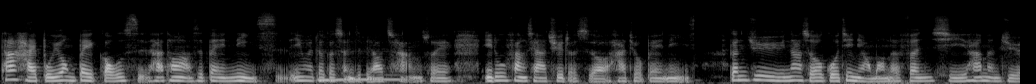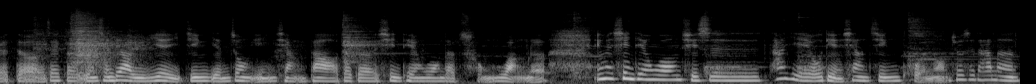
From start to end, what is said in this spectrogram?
它还不用被勾死，它通常是被溺死，因为这个绳子比较长，所以一路放下去的时候，它就被溺死。根据那时候国际鸟盟的分析，他们觉得这个原生钓鱼业已经严重影响到这个信天翁的存亡了。因为信天翁其实它也有点像鲸豚哦，就是他们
